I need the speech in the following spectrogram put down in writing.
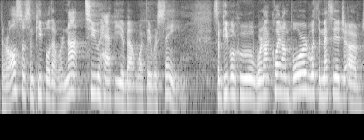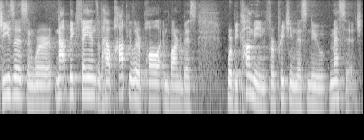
there were also some people that were not too happy about what they were saying some people who were not quite on board with the message of Jesus and were not big fans of how popular Paul and Barnabas were becoming for preaching this new message.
